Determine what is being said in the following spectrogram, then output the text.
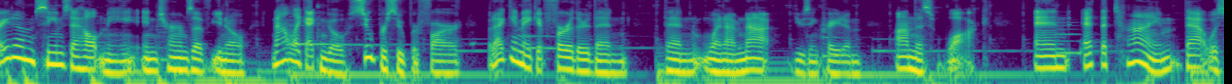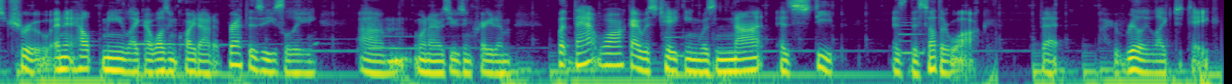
Kratom seems to help me in terms of, you know, not like I can go super, super far, but I can make it further than than when I'm not using Kratom on this walk. And at the time, that was true. And it helped me, like, I wasn't quite out of breath as easily um, when I was using Kratom. But that walk I was taking was not as steep as this other walk that I really like to take,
